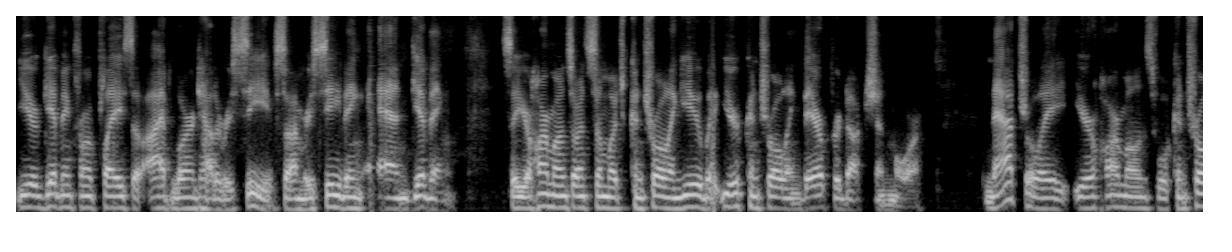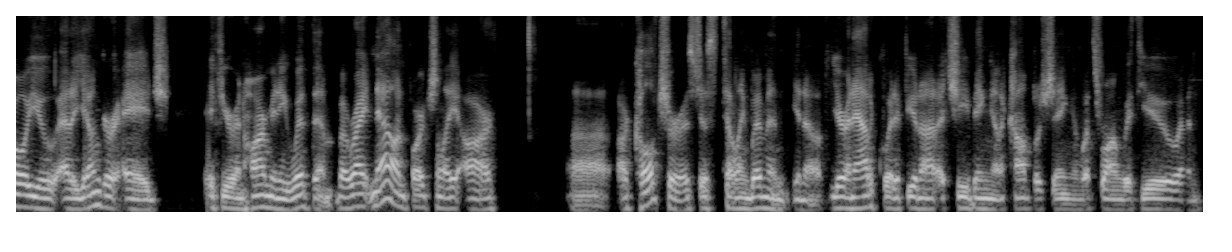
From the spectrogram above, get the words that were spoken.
you're giving from a place of I've learned how to receive. So I'm receiving and giving. So your hormones aren't so much controlling you, but you're controlling their production more. Naturally, your hormones will control you at a younger age if you're in harmony with them. But right now, unfortunately, our uh, our culture is just telling women, you know, you're inadequate if you're not achieving and accomplishing, and what's wrong with you, and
